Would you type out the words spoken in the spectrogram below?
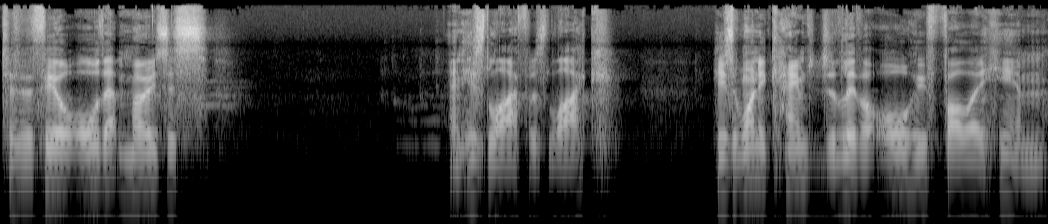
to fulfill all that Moses and his life was like. He's the one who came to deliver all who follow him,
